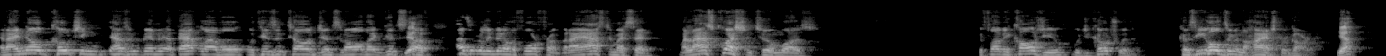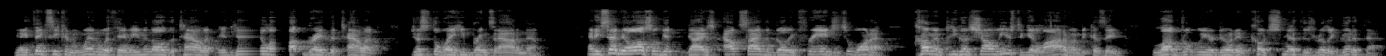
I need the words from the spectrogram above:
And I know coaching hasn't been at that level with his intelligence and all that good stuff. Yep. Hasn't really been on the forefront. But I asked him, I said, my last question to him was, if Lovie calls you, would you coach with him? Because he holds him in the highest regard. Yeah. And he thinks he can win with him, even though the talent, he'll upgrade the talent just the way he brings it out in them. And he said he'll also get guys outside the building, free agents that want to come and he goes, Sean, we used to get a lot of them because they loved what we were doing, and Coach Smith is really good at that.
